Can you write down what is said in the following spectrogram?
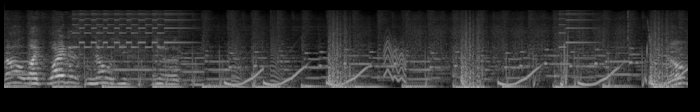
No, like, why did- no, you- you Nope.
